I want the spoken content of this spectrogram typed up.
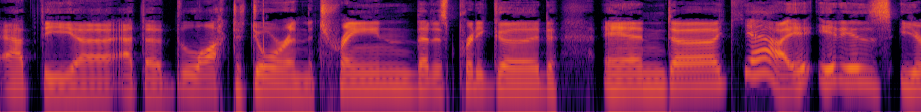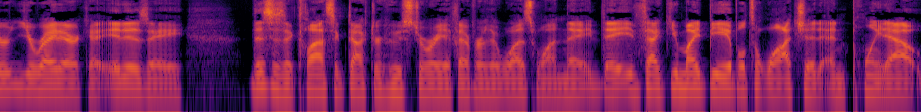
at the uh, at the locked door in the train that is pretty good. And uh, yeah, it, it is. You're you're right, Erika. It is a this is a classic Doctor Who story if ever there was one. They, they, in fact, you might be able to watch it and point out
